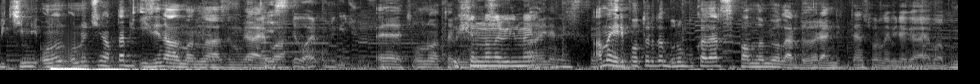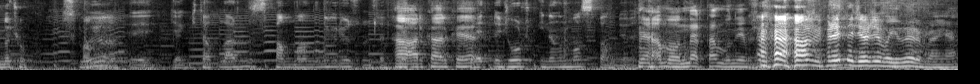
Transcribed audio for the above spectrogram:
Bir kimlik onun onun için hatta bir izin alman lazım galiba. Testi var onu geçiyorsun. Evet onu atabilmek Işınlanabilme. Aynen. testi. Ama Harry Potter'da bunu bu kadar spamlamıyorlardı öğrendikten sonra bile galiba. Bunda çok Yo yo e, ya kitaplarda da spamlandığını görüyorsunuz. Ha arka arkaya. Fred'le George inanılmaz spamlıyor. Ama onlar tam bunu yapacak. Abi Fred'le George'a bayılıyorum ben ya.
